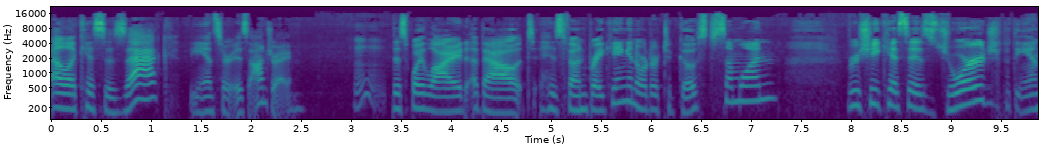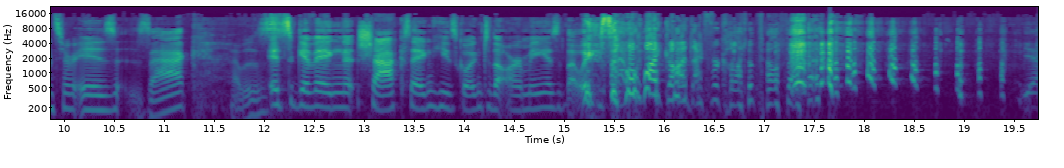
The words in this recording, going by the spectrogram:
Ella kisses Zach. The answer is Andre. This boy lied about his phone breaking in order to ghost someone. Ruchi kisses George, but the answer is Zach. That was It's giving Shaq saying he's going to the army. Is that what he? Oh my god, I forgot about that. yeah.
